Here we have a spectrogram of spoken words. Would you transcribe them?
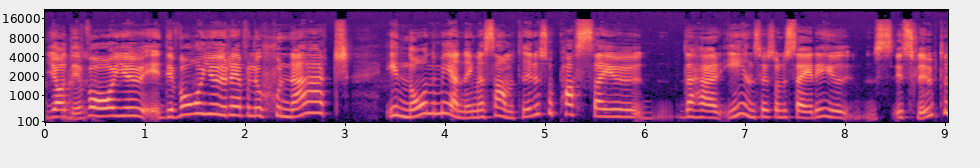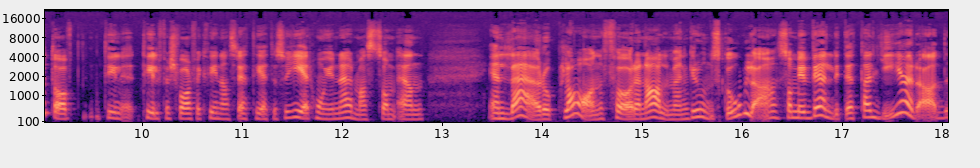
Ja, det var, ju, det var ju revolutionärt i någon mening, men samtidigt så passar ju det här in. Så som du säger, det är ju i slutet av till, till försvar för kvinnans rättigheter så ger hon ju närmast som en, en läroplan för en allmän grundskola som är väldigt detaljerad.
